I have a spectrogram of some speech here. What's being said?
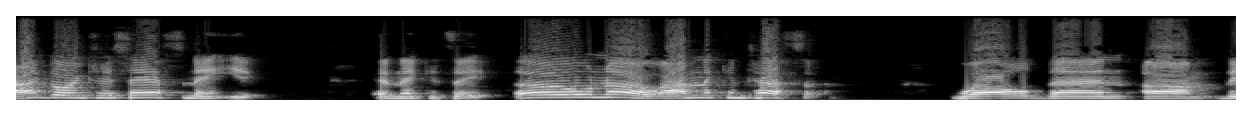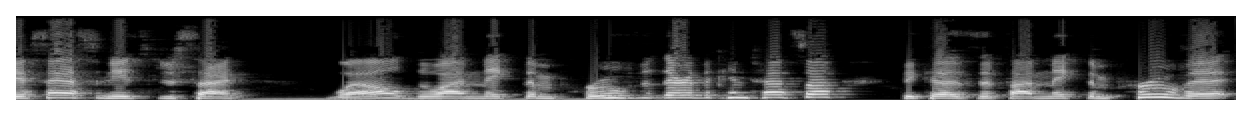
I'm going to assassinate you. And they can say, oh no, I'm the Contessa. Well, then um, the assassin needs to decide, well, do I make them prove that they're the Contessa? Because if I make them prove it,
